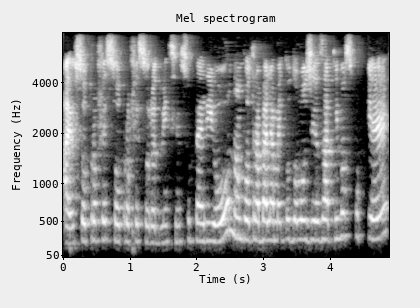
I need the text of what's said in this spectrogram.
Ah, eu sou professor, professora do ensino superior, não vou trabalhar metodologias ativas porque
